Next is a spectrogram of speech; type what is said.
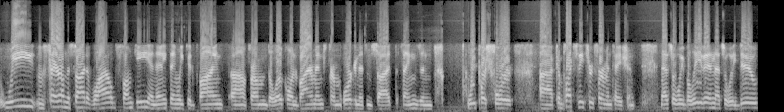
we fare on the side of wild, funky, and anything we could find uh, from the local environment, from organism side to things, and we push for uh, complexity through fermentation. That's what we believe in. That's what we do.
